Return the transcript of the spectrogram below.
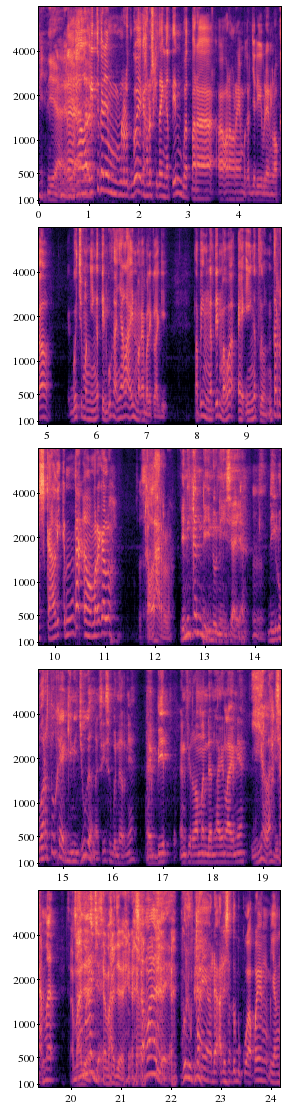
Iya. Iya. Benar. Nah, iya. hal-hal itu kan yang menurut gue harus kita ingetin buat para uh, orang-orang yang bekerja di brand lokal. Gue cuma ngingetin, gue gak nyalain makanya balik lagi. Tapi ngingetin bahwa, eh inget loh, ntar sekali kena sama mereka loh. Kelar loh. Ini kan di Indonesia ya. Hmm. Di luar tuh kayak gini juga gak sih sebenarnya? Habit, environment dan lain-lainnya. Iyalah, Gitu. sama. Sama, Sama aja. aja. Sama aja. Sama aja ya. Gue lupa ya ada ada satu buku apa yang yang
